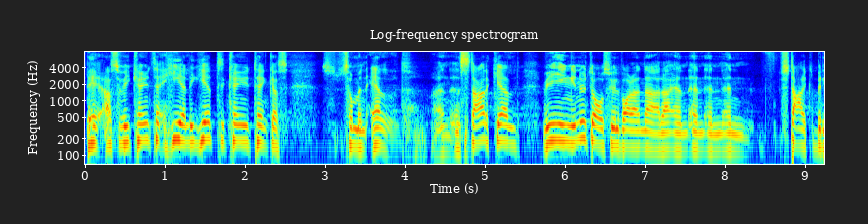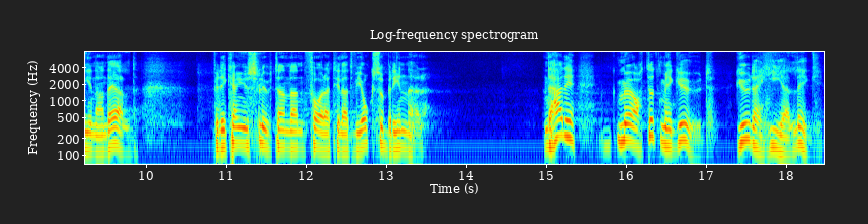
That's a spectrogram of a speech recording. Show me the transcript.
Det, alltså vi kan ju, helighet kan ju tänkas som en eld, en, en stark eld. Vi, ingen av oss vill vara nära en, en, en, en starkt brinnande eld. För det kan ju i slutändan föra till att vi också brinner. Det här är mötet med Gud. Gud är helig.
